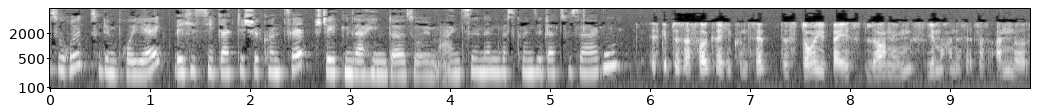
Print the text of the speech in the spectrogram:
Zurück zu dem Projekt. Welches didaktische Konzept steht denn dahinter, so im Einzelnen? Was können Sie dazu sagen? Es gibt das erfolgreiche Konzept des Story-Based Learnings. Wir machen es etwas anders.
